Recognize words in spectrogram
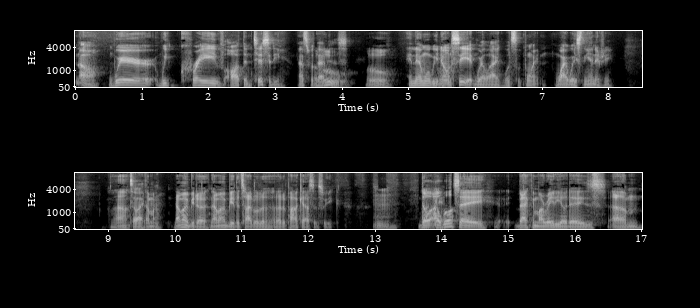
no. We're we crave authenticity. That's what that Ooh. is. Oh. And then when we don't see it, we're like, what's the point? Why waste the energy? Wow. So I that, might, that might be the that might be the title of the, of the podcast this week. Mm. Though okay. I will say, back in my radio days, um,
